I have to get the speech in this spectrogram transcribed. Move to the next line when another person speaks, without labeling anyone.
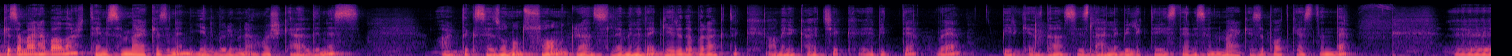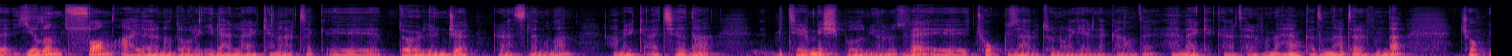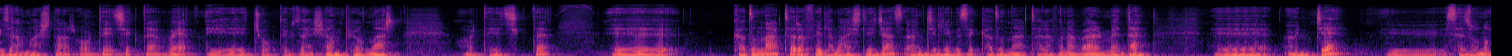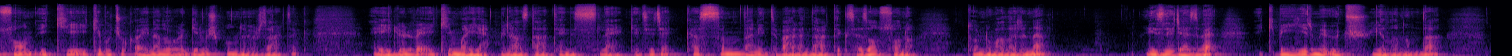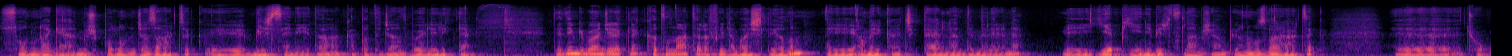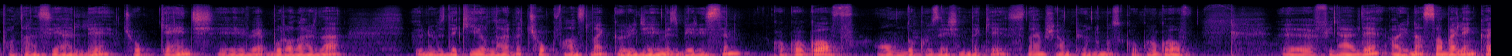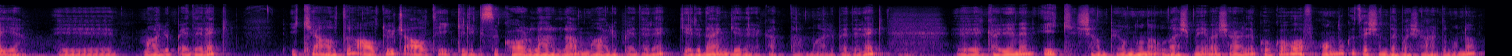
Herkese merhabalar. Tenisin Merkezi'nin yeni bölümüne hoş geldiniz. Artık sezonun son Grand Slam'ini de geride bıraktık. Amerika açık e, bitti ve bir kez daha sizlerle birlikteyiz Tenisin Merkezi podcast'inde. Ee, yılın son aylarına doğru ilerlerken artık e, dördüncü Grand Slam olan Amerika açığı da bitirmiş bulunuyoruz ve e, çok güzel bir turnuva geride kaldı. Hem erkekler tarafında hem kadınlar tarafında çok güzel maçlar ortaya çıktı ve e, çok da güzel şampiyonlar ortaya çıktı. E, kadınlar tarafıyla başlayacağız. Önceliğimizi kadınlar tarafına vermeden e, önce e, sezonun son 2-2,5 ayına doğru girmiş bulunuyoruz artık. Eylül ve Ekim ayı biraz daha tenisle geçecek. Kasım'dan itibaren de artık sezon sonu turnuvalarını izleyeceğiz ve 2023 yılının da sonuna gelmiş bulunacağız artık. Ee, bir seneyi daha kapatacağız böylelikle. Dediğim gibi öncelikle kadınlar tarafıyla başlayalım. Ee, Amerika açık değerlendirmelerine. Ee, yepyeni bir slam şampiyonumuz var artık. Çok potansiyelli, çok genç ve buralarda önümüzdeki yıllarda çok fazla göreceğimiz bir isim Coco Gauff. 19 yaşındaki slam şampiyonumuz Coco Gauff e, finalde Arina Sabalenka'yı e, mağlup ederek 2-6, 6-3, 6-2'lik skorlarla mağlup ederek, geriden gelerek hatta mağlup ederek e, kariyerinin ilk şampiyonluğuna ulaşmayı başardı. Gauff 19 yaşında başardı bunu.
